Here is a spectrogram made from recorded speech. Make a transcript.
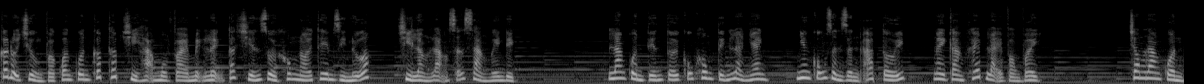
các đội trưởng và quan quân cấp thấp chỉ hạ một vài mệnh lệnh tác chiến rồi không nói thêm gì nữa, chỉ lặng lặng sẵn sàng nghênh địch. Lang quần tiến tới cũng không tính là nhanh, nhưng cũng dần dần áp tới, ngày càng khép lại vòng vây. Trong lang quần,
